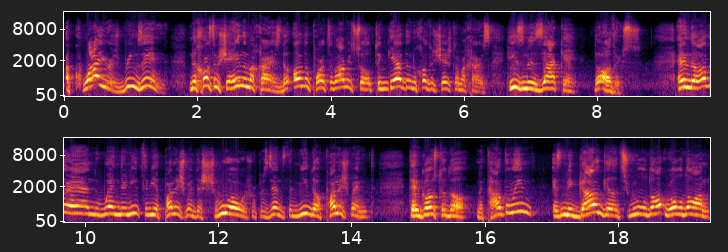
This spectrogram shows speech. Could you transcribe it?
acquires, brings in Nechosim she'ein l'macharis, the other parts of Am Yisrael, together nechosim she'esh l'macharis. He's mezake the others. And on the other hand, when there needs to be a punishment, the shvuah, which represents the midah of punishment, that goes to the metaltalim, is migalgil, it's rolled on, rolled on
